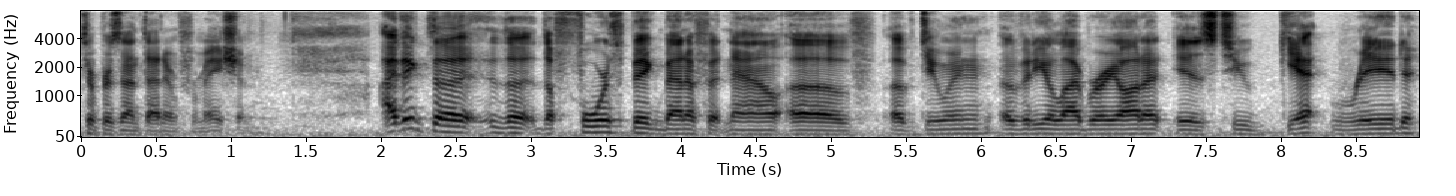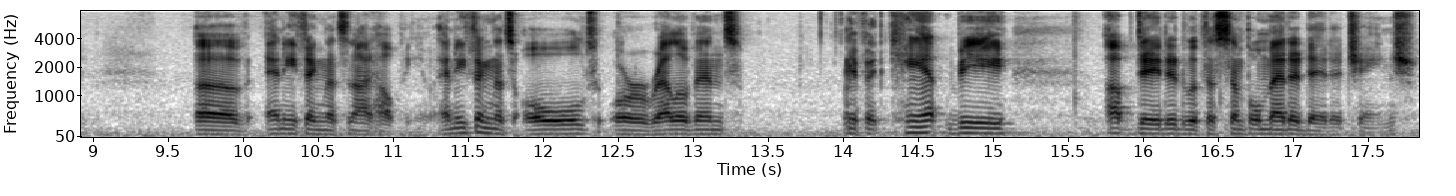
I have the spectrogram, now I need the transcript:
to present that information. I think the, the the fourth big benefit now of of doing a video library audit is to get rid of anything that's not helping you, anything that's old or irrelevant, if it can't be updated with a simple metadata change,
